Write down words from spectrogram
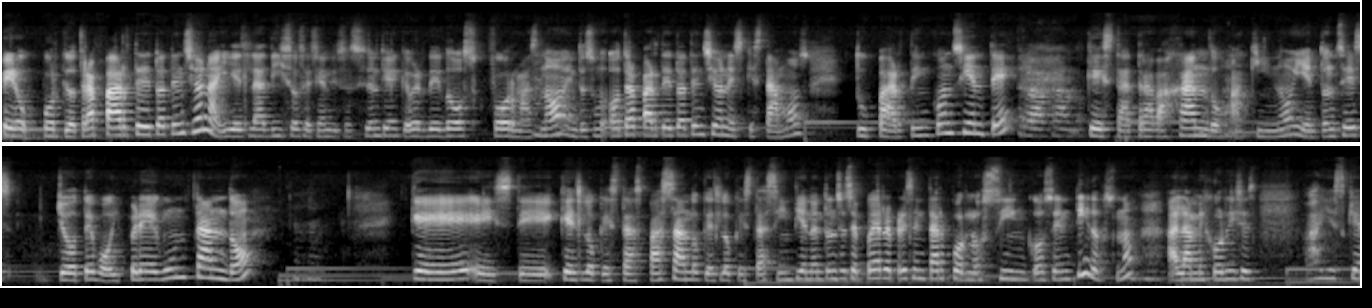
pero porque otra parte de tu atención ahí es la disociación. Disociación tiene que ver de dos formas, ¿no? Entonces, otra parte de tu atención es que estamos tu parte inconsciente que está trabajando aquí, ¿no? Y entonces yo te voy preguntando qué, este, qué es lo que estás pasando, qué es lo que estás sintiendo. Entonces se puede representar por los cinco sentidos, ¿no? A lo mejor dices, ay, es que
